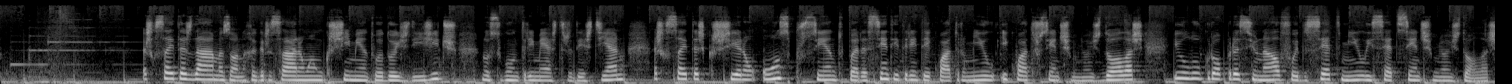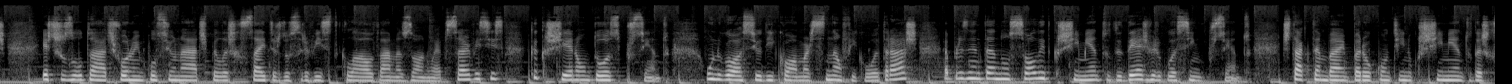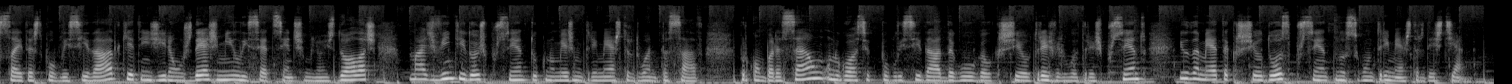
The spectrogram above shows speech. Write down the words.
As receitas da Amazon regressaram a um crescimento a dois dígitos. No segundo trimestre deste ano, as receitas cresceram 11% para 134.400 milhões de dólares e o lucro operacional foi de 7.700 milhões de dólares. Estes resultados foram impulsionados pelas receitas do serviço de cloud Amazon Web Services, que cresceram 12%. O negócio de e-commerce não ficou atrás, apresentando um sólido crescimento de 10,5%. Destaque também para o contínuo crescimento das receitas de publicidade, que atingiram atingiram os 10.700 milhões de dólares, mais 22% do que no mesmo trimestre do ano passado. Por comparação, o negócio de publicidade da Google cresceu 3,3% e o da Meta cresceu 12% no segundo trimestre deste ano.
